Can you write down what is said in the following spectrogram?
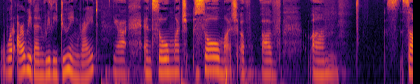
what are we then really doing, right? Yeah, and so much, so much of of um, so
